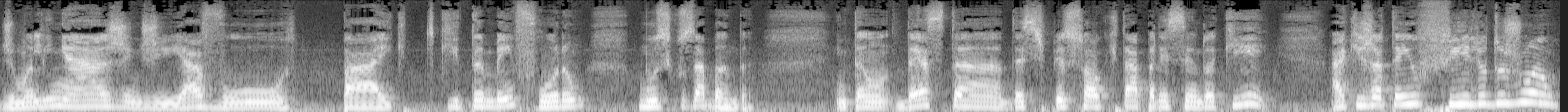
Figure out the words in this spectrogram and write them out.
de uma linhagem de avô, pai, que, que também foram músicos da banda. Então, desta desse pessoal que está aparecendo aqui, aqui já tem o filho do João.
